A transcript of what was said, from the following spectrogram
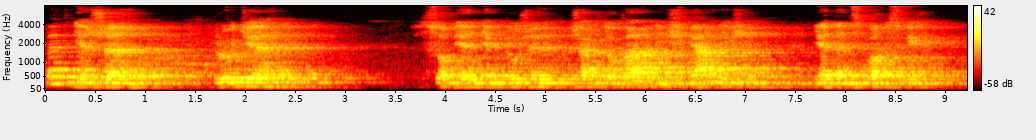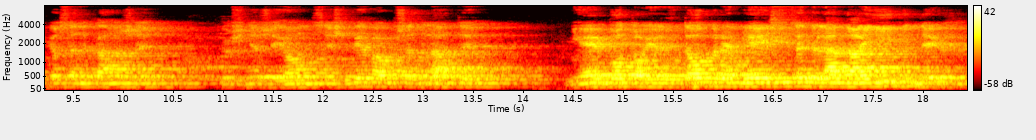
Pewnie, że ludzie sobie niektórzy żartowali, śmiali się. Jeden z polskich piosenkarzy, już nieżyjący, śpiewał przed laty Niebo to jest dobre miejsce dla naiwnych,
